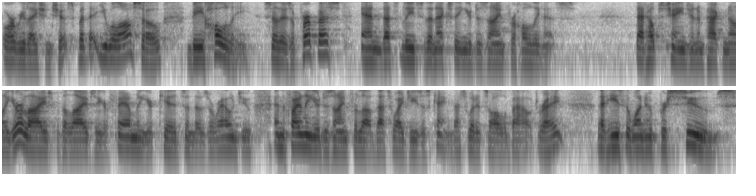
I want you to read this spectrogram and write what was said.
or relationships, but that you will also be holy. So there's a purpose, and that leads to the next thing you're designed for holiness that helps change and impact not only your lives, but the lives of your family, your kids, and those around you. And finally, you're designed for love. That's why Jesus came. That's what it's all about, right? That He's the one who pursues,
